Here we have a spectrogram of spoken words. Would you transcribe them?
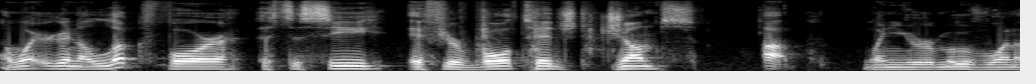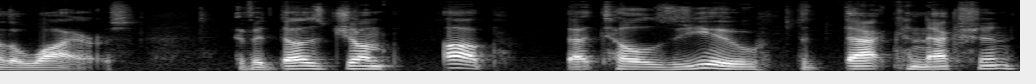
And what you're going to look for is to see if your voltage jumps up when you remove one of the wires. If it does jump up, that tells you that that connection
